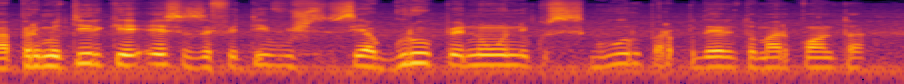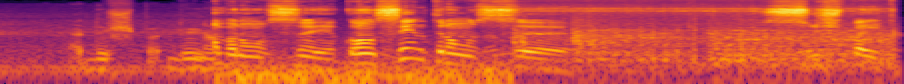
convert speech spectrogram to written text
para permitir que esses efetivos se agrupem num único seguro para poderem tomar conta ah, dos, dos Concentram-se, concentram-se. Suspeito.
